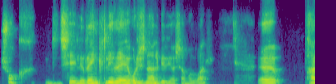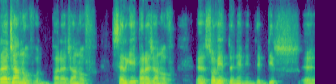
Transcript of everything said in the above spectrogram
çok şeyli, renkli ve orijinal bir yaşamı var. Ee, Parajanov'un, Parajanov, Sergey Parajanov, e, Sovyet döneminde bir e,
